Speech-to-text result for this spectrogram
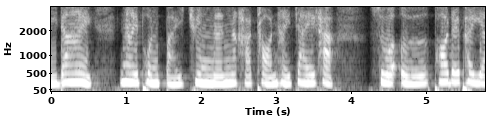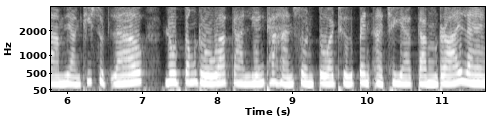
นี้ได้ นายพลไปชินนั้นนะคะ ถอนหายใจค่ะ สัวเอ๋อพ่อได้พยายามอย่างที่สุดแล้ว ลูกต้องรู้ว่าการเลี้ยงทหารส่วนตัวถือเป็นอาชญากรรมร้ายแรง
